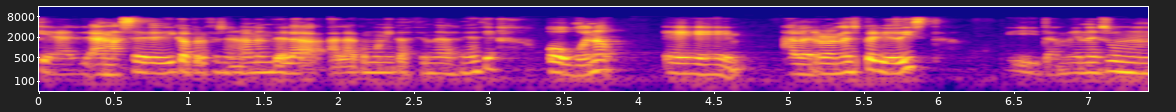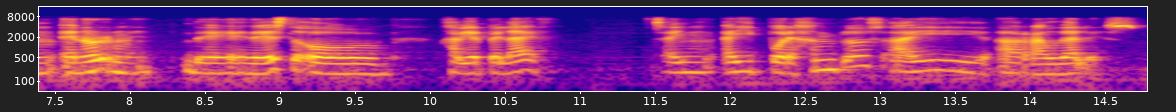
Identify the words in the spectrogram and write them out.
que además se dedica profesionalmente a la, a la comunicación de la ciencia. O bueno, eh, Aberrón es periodista y también es un enorme de, de esto. O Javier Peláez. O sea, hay, hay, por ejemplos, hay a raudales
